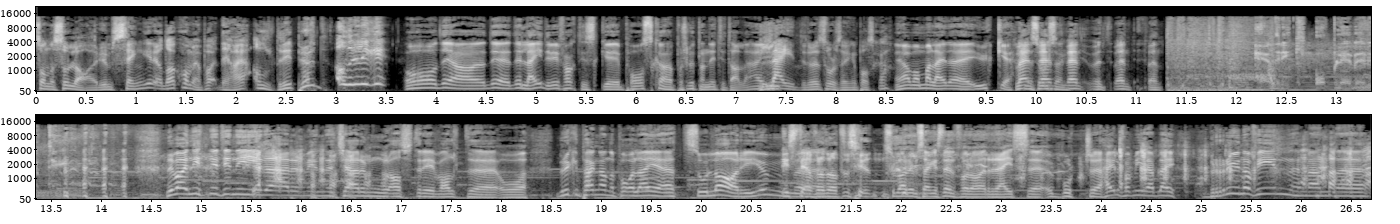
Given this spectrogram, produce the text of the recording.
sånne solariumssenger. Og da kom jeg på det har jeg aldri prøvd! Aldri ligget! Og det, er- det, det leide vi faktisk i påska på slutten av 90-tallet. Jeg- Leide du solseng i påska? Ja, mamma leide ei uke Vent, vent, vent, vent, vent. Henrik opplever ting. Det var i 1999 der min kjære mor Astrid valgte å bruke pengene på å leie et solarium. I stedet for å dra til Syden. Solariumseng istedenfor å reise bort. Hele familien ble brun og fin, men eh,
